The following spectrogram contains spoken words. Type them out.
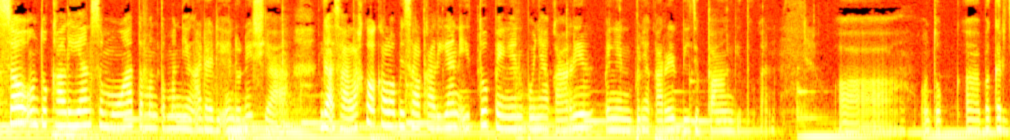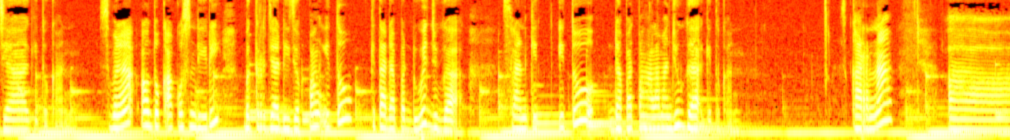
So untuk kalian semua teman-teman yang ada di Indonesia nggak salah kok kalau misal kalian itu pengen punya karir pengen punya karir di Jepang gitu kan uh, untuk uh, bekerja gitu kan sebenarnya untuk aku sendiri bekerja di Jepang itu kita dapat duit juga selain itu dapat pengalaman juga gitu kan. Karena uh,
